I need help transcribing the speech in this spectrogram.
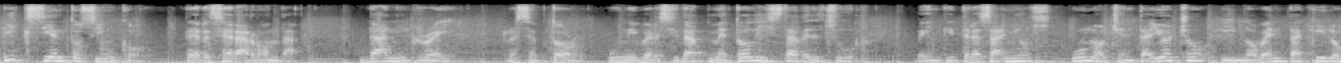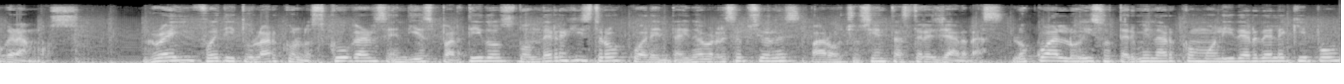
Pick 105, tercera ronda. Danny Gray, receptor, Universidad Metodista del Sur, 23 años, 1,88 y 90 kilogramos. Gray fue titular con los Cougars en 10 partidos donde registró 49 recepciones para 803 yardas, lo cual lo hizo terminar como líder del equipo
